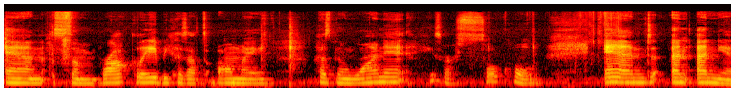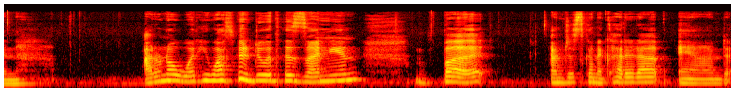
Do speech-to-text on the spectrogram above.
and some broccoli because that's all my husband wanted. These are so cold. And an onion. I don't know what he wants to do with this onion, but I'm just going to cut it up and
